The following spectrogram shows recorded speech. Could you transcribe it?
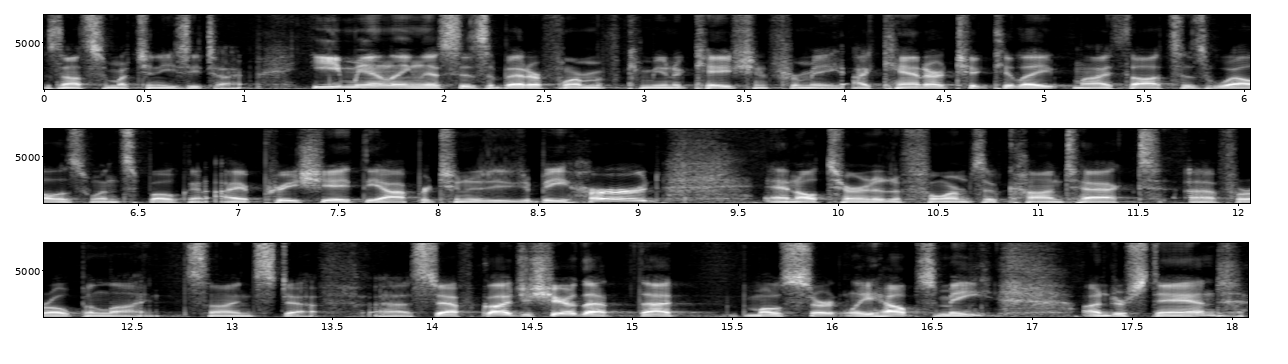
is not so much an easy time. Emailing this is a better form of communication for me. I can't articulate my thoughts as well as when spoken. I appreciate the opportunity to be heard and alternative forms of contact uh, for open line. Signed, Steph. Uh, Steph, glad you shared that. That most certainly helps me understand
